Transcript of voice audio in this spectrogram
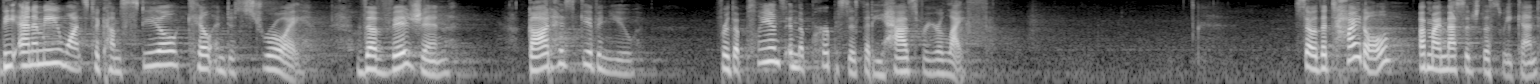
The enemy wants to come steal, kill, and destroy the vision God has given you for the plans and the purposes that He has for your life. So, the title of my message this weekend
